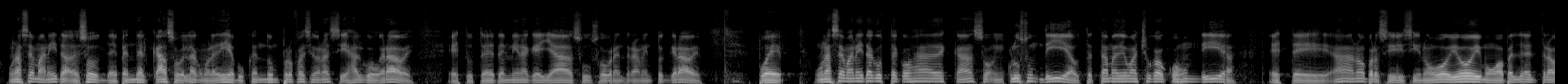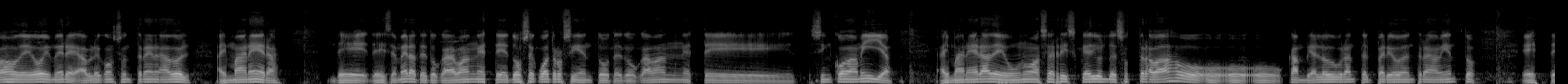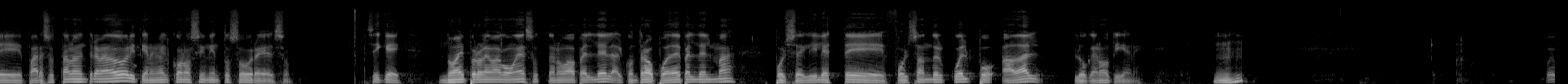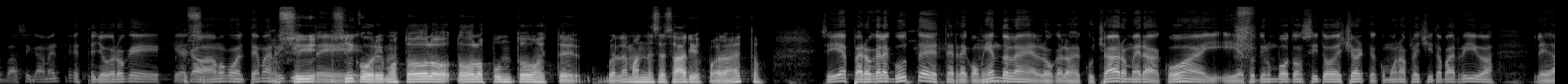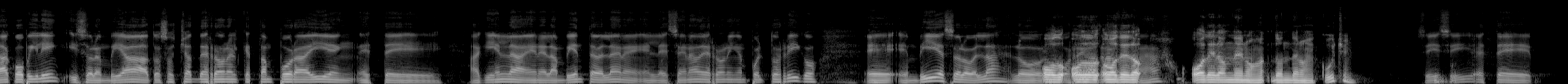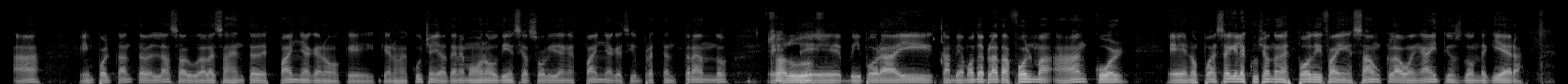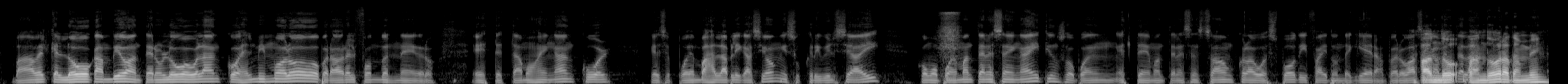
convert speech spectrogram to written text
una semanita, eso depende del caso, ¿verdad? Como le dije, busquen un profesional si es algo grave. Esto usted determina que ya su sobreentrenamiento es grave. Pues una semanita que usted coja de descanso, incluso un día, usted está medio machucado, coge un día, este, ah, no, pero si, si no voy hoy, me voy a perder el trabajo de hoy, mire, hable con su entrenador, hay maneras de, de decir, mira, te tocaban este 12-400, te tocaban este 5 damillas, hay manera de uno hacer reschedule de esos trabajos o, cambiarlo durante el periodo de entrenamiento. Este, para eso están los entrenadores y tienen el conocimiento sobre eso. Así que no hay problema con eso, usted no va a perder, al contrario, puede perder más por seguir este, forzando el cuerpo a dar lo que no tiene. Pues básicamente este, yo creo que, acabamos con el tema, Ricky. Sí, este sí cubrimos todos los, todos los puntos este, ¿verdad? más necesarios para esto. Sí, espero que les guste. Te recomiendo lo que los escucharon. Mira, coja y, eso tiene un botoncito de share que es como una flechita para arriba. Le da copy link y se lo envía a todos esos chats de runner que están por ahí en este aquí en la en el ambiente, ¿verdad? En, la escena de running en Puerto Rico. Eh, envíeselo, ¿verdad? o, de o de donde nos donde nos escuchen. Sí, sí. Este, ah, es importante, ¿verdad? Saludar a esa gente de España que nos, que, que nos escuchan. Ya tenemos una audiencia sólida en España que siempre está entrando. Saludos. Este, vi por ahí, cambiamos de plataforma a Anchor. Eh, nos pueden seguir escuchando en Spotify, en SoundCloud, en iTunes, donde quiera. Van a ver que el logo cambió. Antes era un logo blanco, es el mismo logo, pero ahora el fondo es negro. Este, estamos en Anchor, que se pueden bajar la aplicación y suscribirse ahí como pueden mantenerse en iTunes o pueden este, mantenerse en SoundCloud o Spotify, donde quiera. Pero básicamente Pandora también.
